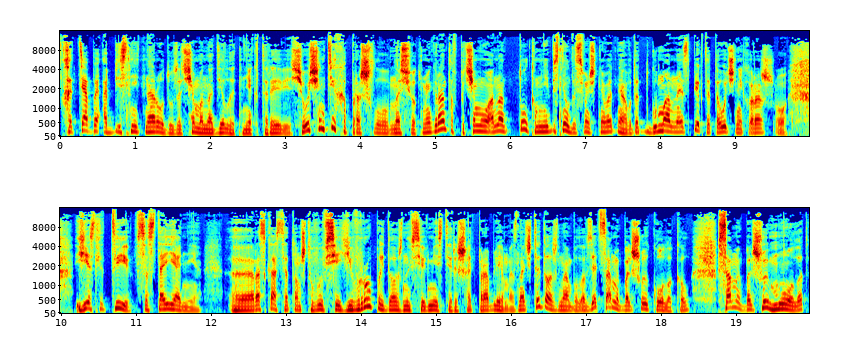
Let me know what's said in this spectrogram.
Хотя бы объяснить народу, зачем она делает некоторые вещи. Очень тихо прошло насчет мигрантов, почему она толком не объяснила до сегодняшнего дня. Вот этот гуманный аспект, это очень хорошо. Если ты в состоянии э, рассказывать о том, что вы все Европой должны все вместе решать проблемы, значит, ты должна была взять самый большой колокол, самый большой молот,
